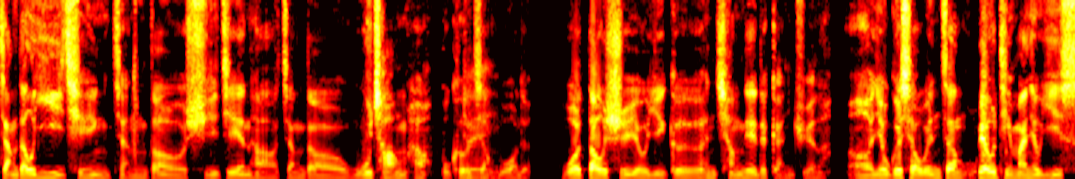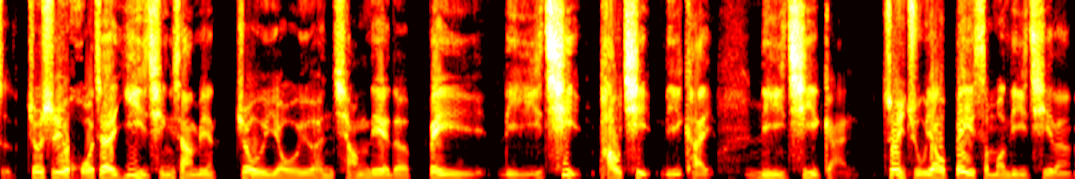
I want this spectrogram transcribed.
讲到疫情，讲到时间哈，讲到无常哈，不可掌握的，我倒是有一个很强烈的感觉了。呃，有个小文章标题蛮有意思的，就是活在疫情上面，就有很强烈的被离弃、抛弃、离开、离弃感。最主要被什么离弃呢？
